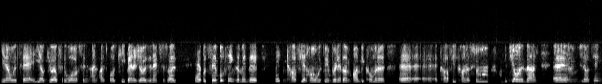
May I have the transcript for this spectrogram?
you know it's uh, you know go out for the walks and, and I suppose keep energized and exercise. Uh, but simple things. I mean, the making coffee at home has been brilliant. I'm, I'm becoming a, a, a coffee connoisseur. I'm enjoying that. Um, you know, things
